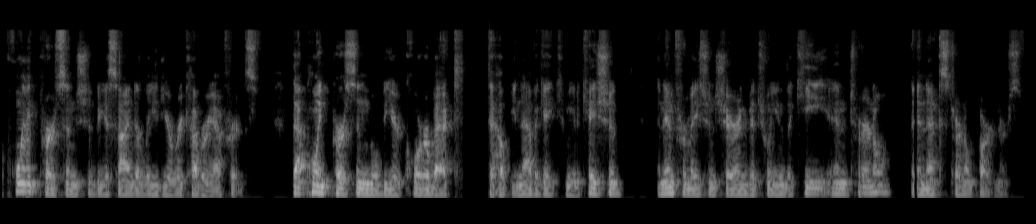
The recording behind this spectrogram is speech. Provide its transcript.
A point person should be assigned to lead your recovery efforts. That point person will be your quarterback to help you navigate communication and information sharing between the key internal and external partners.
